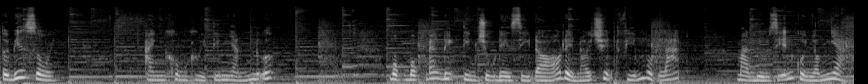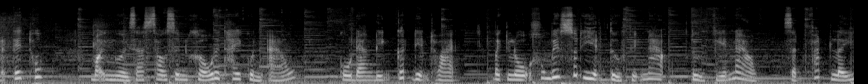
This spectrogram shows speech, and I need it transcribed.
tôi biết rồi. Anh không gửi tin nhắn nữa. Mộc Mộc đang định tìm chủ đề gì đó để nói chuyện phím một lát. Màn biểu diễn của nhóm nhạc đã kết thúc. Mọi người ra sau sân khấu để thay quần áo. Cô đang định cất điện thoại. Bạch lộ không biết xuất hiện từ phía nào, Từ phía nào, Giật phát lấy.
